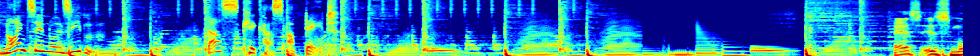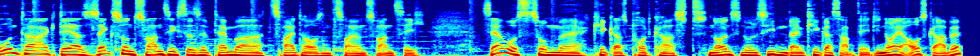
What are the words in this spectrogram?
1907. Das Kickers Update. Es ist Montag, der 26. September 2022. Servus zum äh, Kickers Podcast 1907, dein Kickers Update, die neue Ausgabe.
